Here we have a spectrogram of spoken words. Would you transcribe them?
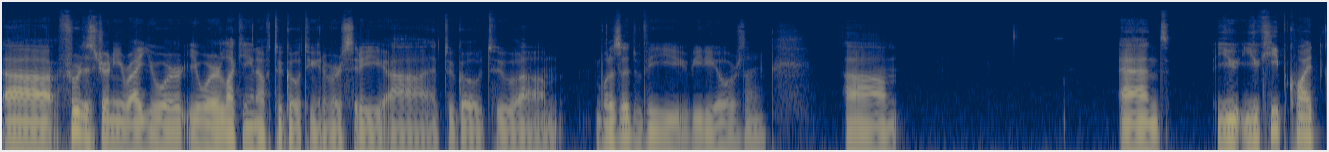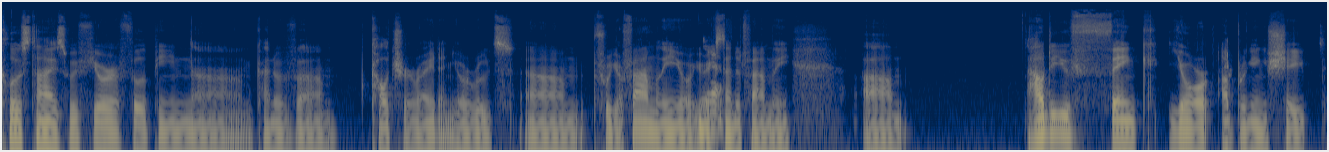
uh, through this journey, right, you were you were lucky enough to go to university uh, and to go to, um, what is it, v- VDO or something? Um, and you you keep quite close ties with your Philippine um, kind of um, culture, right, and your roots um, through your family or your Yeah. extended family. Um, how do you think your upbringing shaped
